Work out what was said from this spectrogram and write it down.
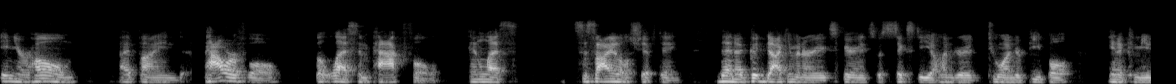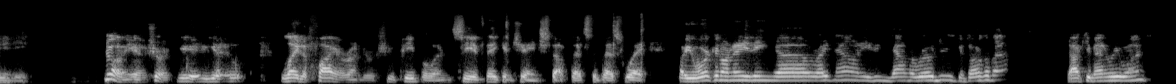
in your home i find powerful but less impactful and less societal shifting than a good documentary experience with 60 100 200 people in a community no yeah sure you, you, light a fire under a few people and see if they can change stuff. That's the best way. Are you working on anything uh, right now? Anything down the road that you can talk about, documentary wise?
